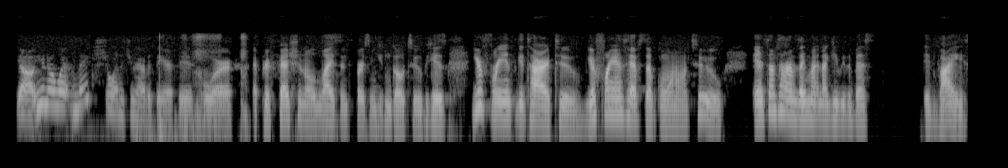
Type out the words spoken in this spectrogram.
y'all, you know what? Make sure that you have a therapist or a professional licensed person you can go to because your friends get tired too. Your friends have stuff going on too. And sometimes they might not give you the best advice.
